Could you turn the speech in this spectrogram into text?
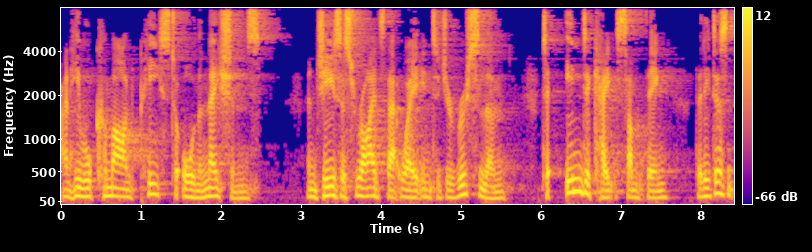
and he will command peace to all the nations. And Jesus rides that way into Jerusalem to indicate something that he doesn't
